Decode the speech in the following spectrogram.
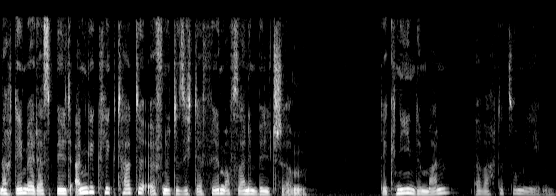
Nachdem er das Bild angeklickt hatte, öffnete sich der Film auf seinem Bildschirm. Der kniende Mann erwachte zum Leben.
